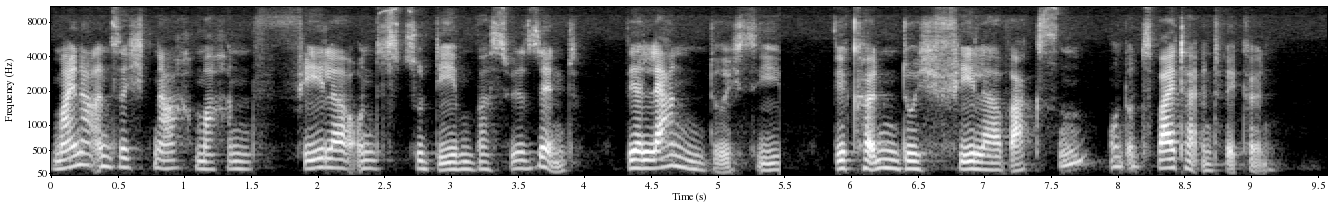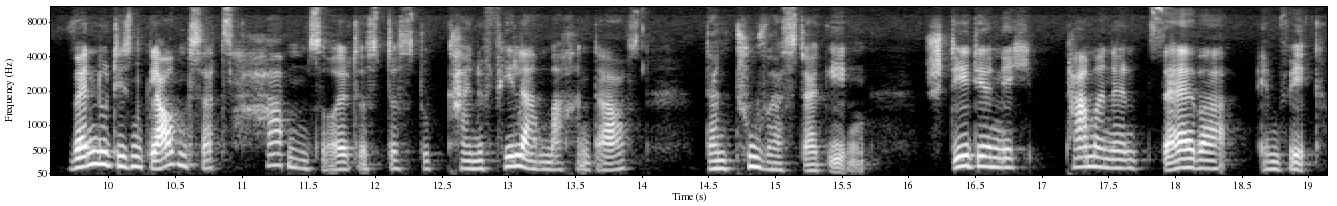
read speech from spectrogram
Meiner Ansicht nach machen Fehler uns zu dem, was wir sind. Wir lernen durch sie. Wir können durch Fehler wachsen und uns weiterentwickeln. Wenn du diesen Glaubenssatz haben solltest, dass du keine Fehler machen darfst, dann tu was dagegen. Steh dir nicht permanent selber im Weg.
